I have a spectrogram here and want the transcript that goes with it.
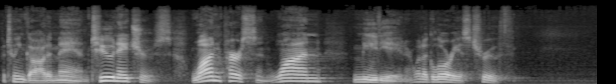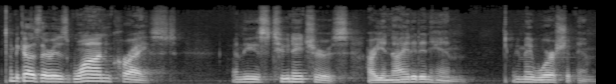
between God and man. Two natures, one person, one mediator. What a glorious truth. And because there is one Christ, and these two natures are united in him, we may worship him.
